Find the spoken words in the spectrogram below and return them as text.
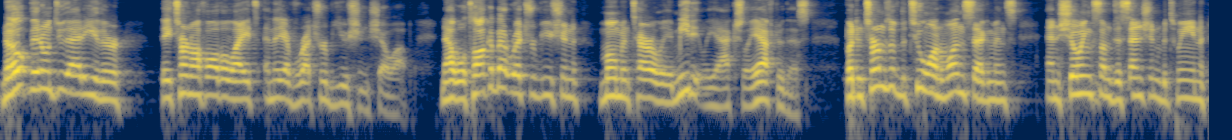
Nope, they don't do that either. They turn off all the lights and they have Retribution show up. Now, we'll talk about Retribution momentarily, immediately, actually, after this. But in terms of the two on one segments and showing some dissension between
